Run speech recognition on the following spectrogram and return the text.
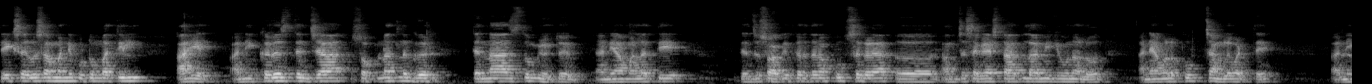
ते एक सर्वसामान्य कुटुंबातील आहेत. आणि खरंच त्यांच्या स्वप्नातलं घर त्यांना आज तो मिळतोय. आणि आम्हाला ते त्यांचं स्वागत करताना खूप सगळ्या आमच्या सगळ्या स्टाफला आम्ही घेऊन आलो आहोत. आणि आम्हाला खूप चांगलं वाटतंय. आणि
